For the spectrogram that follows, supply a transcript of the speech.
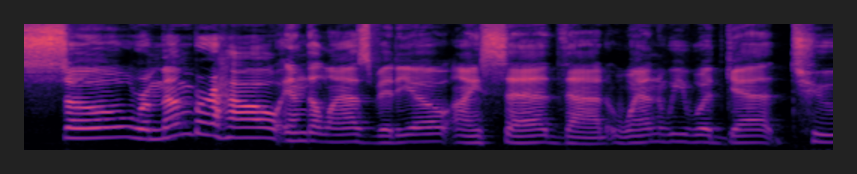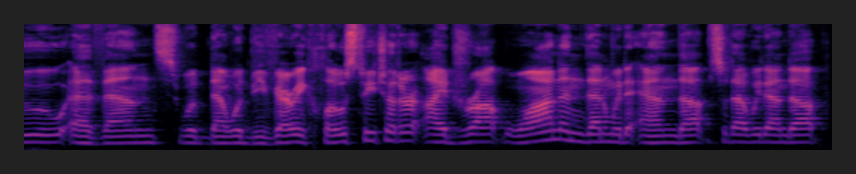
So, remember how in the last video I said that when we would get two events would, that would be very close to each other, I drop one and then we'd end up, so that we'd end up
